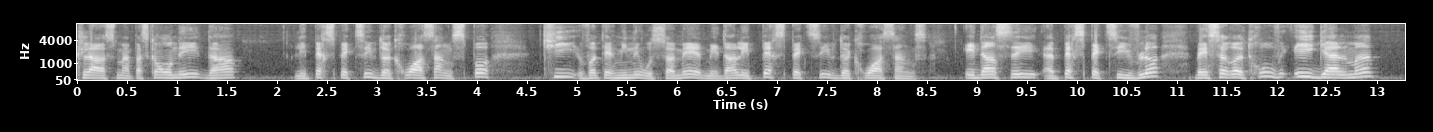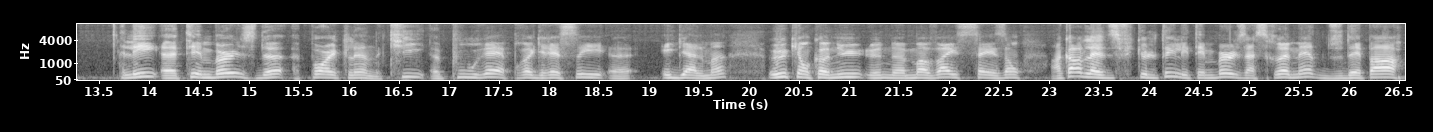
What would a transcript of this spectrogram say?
classement. Parce qu'on est dans les perspectives de croissance, pas qui va terminer au sommet, mais dans les perspectives de croissance. Et dans ces euh, perspectives-là, ben, se retrouvent également les euh, Timbers de Portland qui euh, pourraient progresser euh, également. Eux qui ont connu une mauvaise saison. Encore de la difficulté, les Timbers, à se remettre du départ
